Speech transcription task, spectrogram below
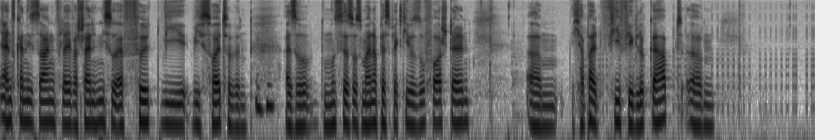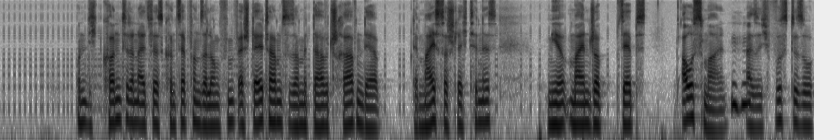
eins kann ich sagen, vielleicht wahrscheinlich nicht so erfüllt, wie, wie ich es heute bin. Mhm. Also du musst dir das aus meiner Perspektive so vorstellen, Ähm, ich habe halt viel, viel Glück gehabt. Ähm, und ich konnte dann, als wir das Konzept von Salon 5 erstellt haben, zusammen mit David Schraven, der der Meister schlechthin ist, mir meinen Job selbst ausmalen. Mhm. Also ich wusste so,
